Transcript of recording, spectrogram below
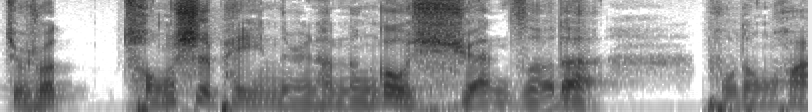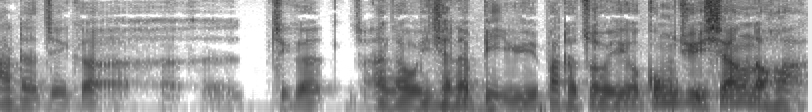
就是说从事配音的人他能够选择的普通话的这个这个，按照我以前的比喻，把它作为一个工具箱的话，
